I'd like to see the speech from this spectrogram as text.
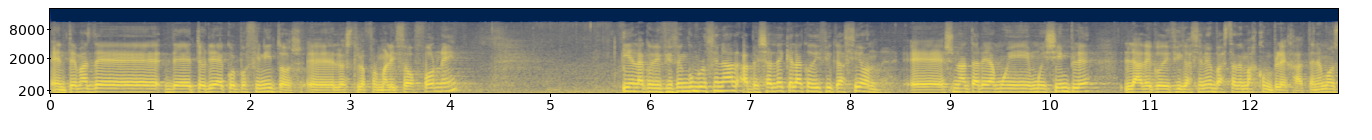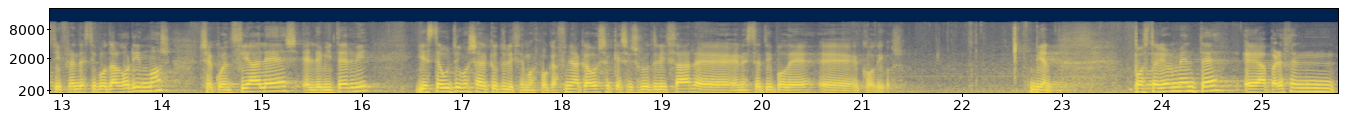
En temas de, teoría de cuerpos finitos eh, los, lo formalizó Forney. Y en la codificación convolucional, a pesar de que la codificación eh, es una tarea muy, muy simple, la decodificación es bastante más compleja. Tenemos diferentes tipos de algoritmos, secuenciales, el de Viterbi, y este último es el que utilicemos, porque al fin y al cabo es el que se suele utilizar eh, en este tipo de eh, códigos. Bien, posteriormente aparecen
